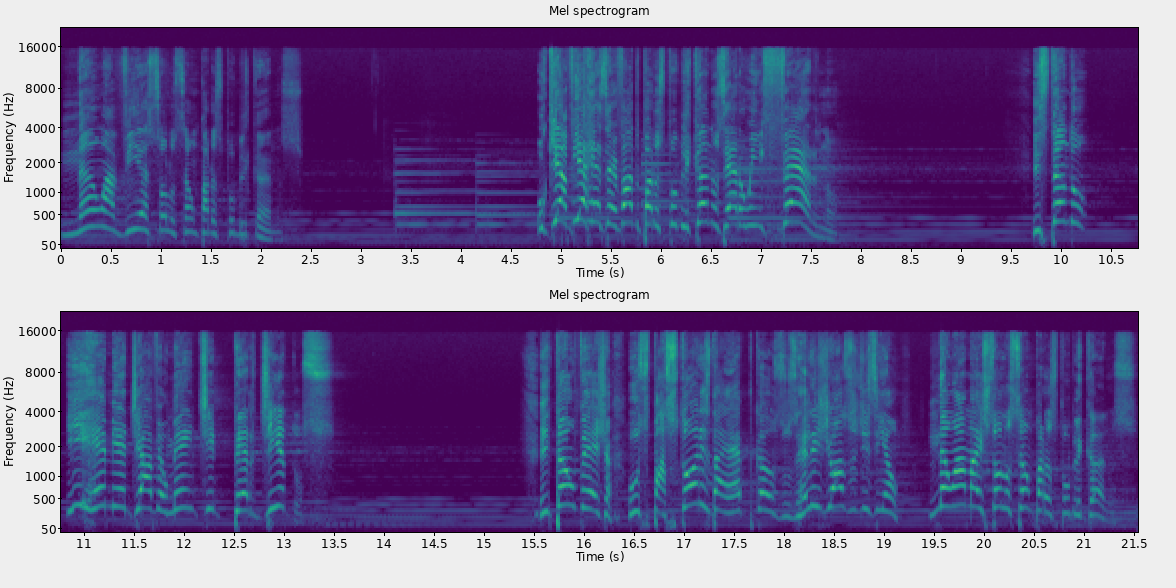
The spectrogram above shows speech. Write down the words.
não havia solução para os publicanos. O que havia reservado para os publicanos era o inferno estando irremediavelmente perdidos. Então veja, os pastores da época, os religiosos diziam: não há mais solução para os publicanos.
